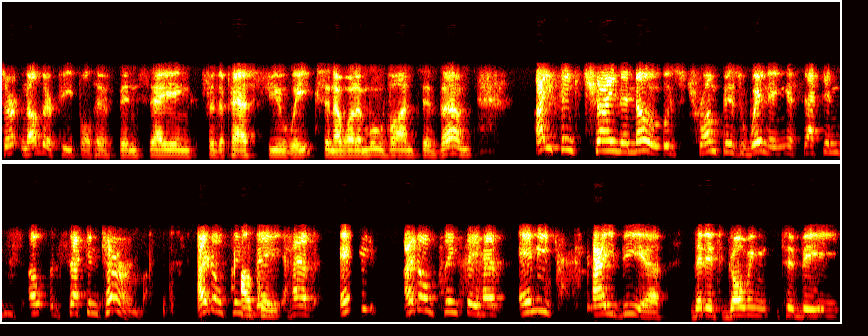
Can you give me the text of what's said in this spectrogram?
certain other people have been saying for the past few weeks, and I want to move on to them. I think China knows Trump is winning a second a second term. I don't think Okay. they have any. I don't think they have any idea that it's going to be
